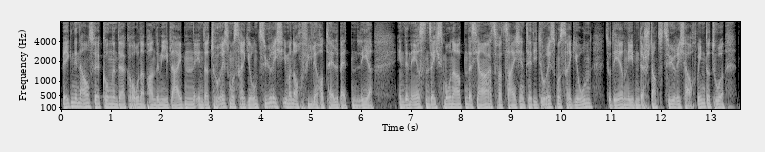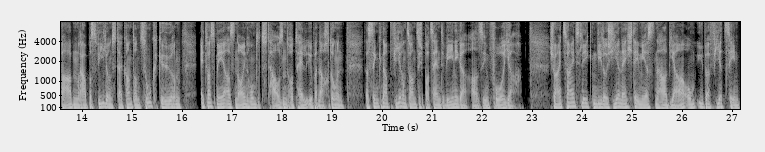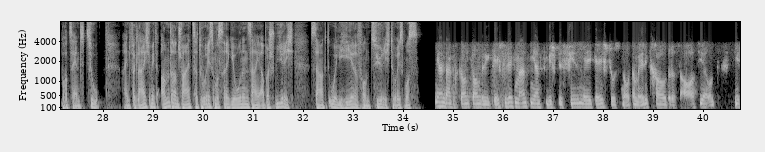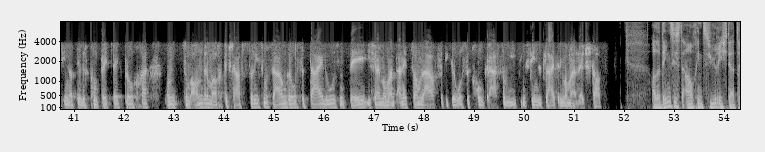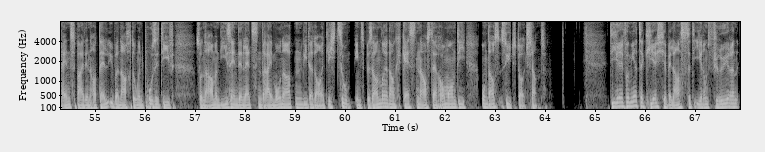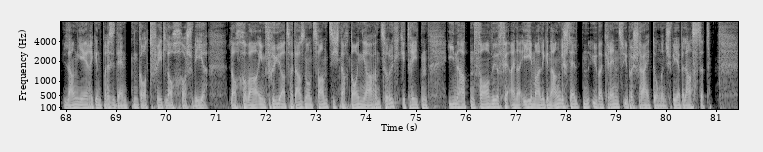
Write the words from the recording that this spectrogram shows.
Wegen den Auswirkungen der Corona-Pandemie bleiben in der Tourismusregion Zürich immer noch viele Hotelbetten leer. In den ersten sechs Monaten des Jahres verzeichnete die Tourismusregion, zu der neben der Stadt Zürich auch Winterthur, Baden, Rapperswil und der Kanton Zug gehören, etwas mehr als 900.000 Hotelübernachtungen. Das sind knapp 24 Prozent weniger als im Vorjahr. Schweizweit legten die Logiernächte im ersten Halbjahr um über 14 Prozent zu. Ein Vergleich mit anderen Schweizer Tourismusregionen sei aber schwierig, sagt Ueli Heer von Zürich Tourismus. Wir haben einfach ganz andere Gästesegmente. Wir haben zum Beispiel viel mehr Gäste aus Nordamerika oder aus Asien und die sind natürlich komplett weggebrochen. Und zum anderen macht der Geschäftstourismus auch einen grossen Teil aus und der ist ja im Moment auch nicht so am Laufen. Die grossen Kongresse und Meetings finden leider im Moment nicht statt. Allerdings ist auch in Zürich der Trend bei den Hotelübernachtungen positiv. So nahmen diese in den letzten drei Monaten wieder deutlich zu, insbesondere dank Gästen aus der Romandie und aus Süddeutschland. Die reformierte Kirche belastet ihren früheren langjährigen Präsidenten Gottfried Locher schwer. Locher war im Frühjahr 2020 nach neun Jahren zurückgetreten. Ihn hatten Vorwürfe einer ehemaligen Angestellten über Grenzüberschreitungen schwer belastet.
